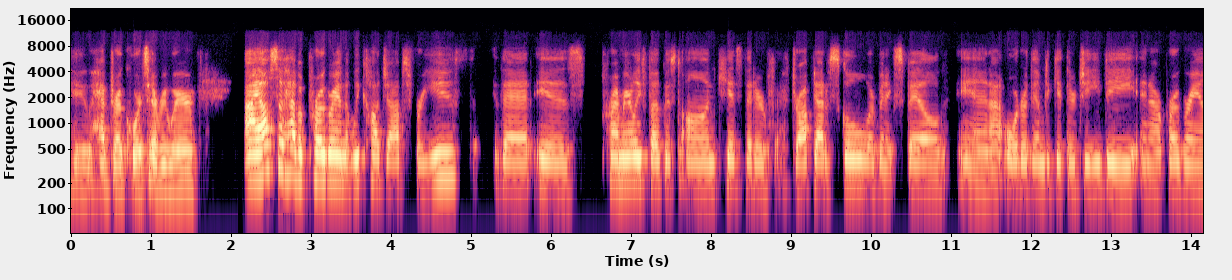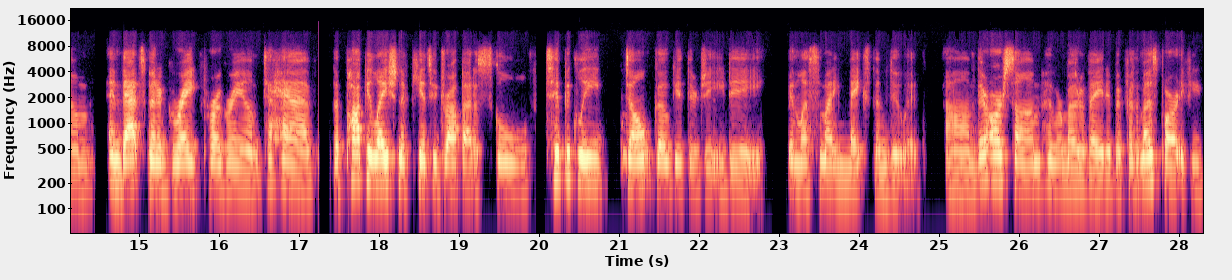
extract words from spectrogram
who have drug courts everywhere. I also have a program that we call Jobs for Youth that is primarily focused on kids that have dropped out of school or been expelled and i order them to get their ged in our program and that's been a great program to have the population of kids who drop out of school typically don't go get their ged unless somebody makes them do it um, there are some who are motivated but for the most part if you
